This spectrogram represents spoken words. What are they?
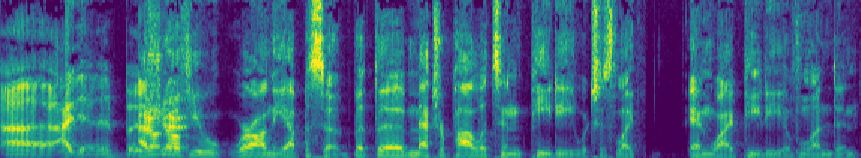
Uh I didn't, but I don't know if you were on the episode, but the Metropolitan PD, which is like NYPD of London,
